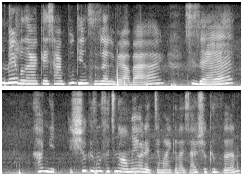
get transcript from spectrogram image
merhabalar arkadaşlar. Bugün sizlerle beraber size hangi şu kızın saçını almayı öğreteceğim arkadaşlar. Şu kızın.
